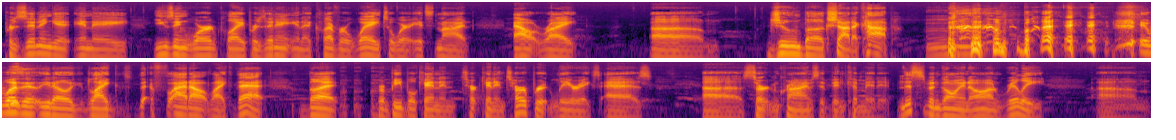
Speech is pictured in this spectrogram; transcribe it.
presenting it in a using wordplay presenting it in a clever way to where it's not outright um junebug shot a cop. But it wasn't you know like flat out like that. But for people can inter- can interpret lyrics as uh, certain crimes have been committed. And this has been going on really um,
